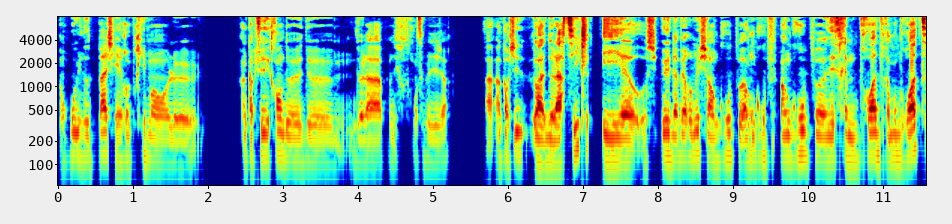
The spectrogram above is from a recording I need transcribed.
en gros une autre page qui avait repris mon le un capture d'écran de de de la comment s'appelle déjà? Un, capture de l'article. Et euh, eux ils l'avaient remis sur un groupe un groupe un groupe euh, d'extrême droite vraiment droite.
